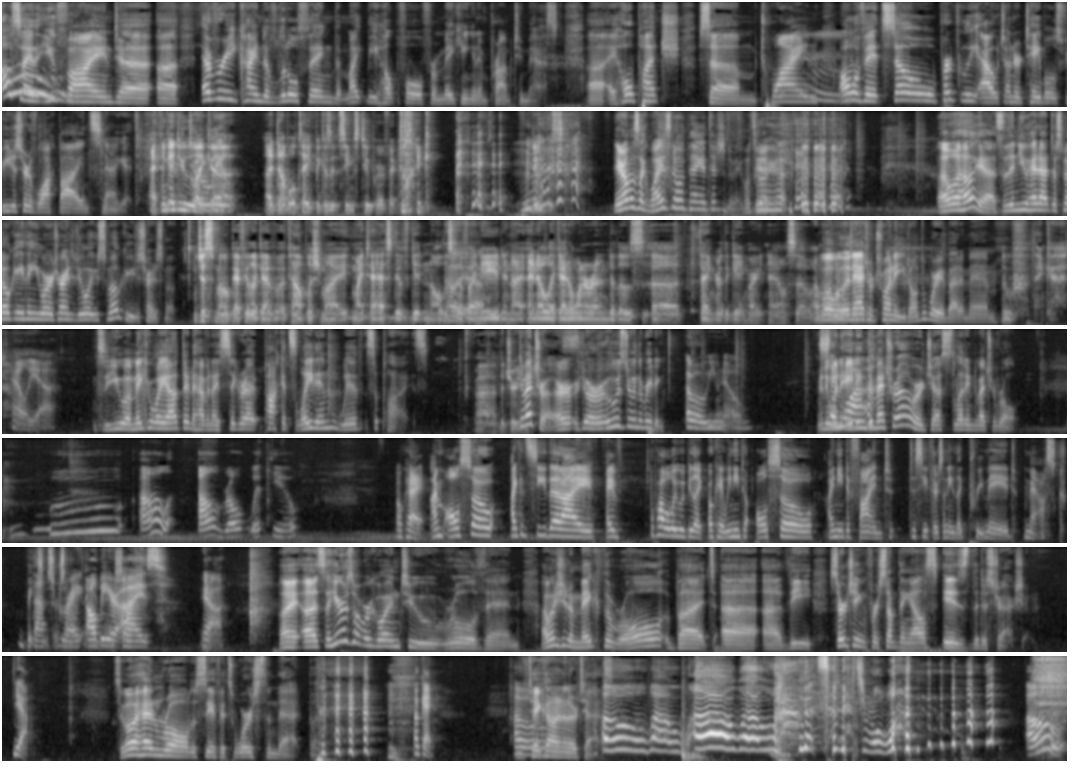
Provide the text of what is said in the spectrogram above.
I'll say that you find uh, uh, every kind of little thing that might be helpful for making an impromptu mask. Uh, a hole punch, some twine, all of it so perfectly out under tables for you to sort of walk by and snag it. I think You I do can like a, a double take because it seems too perfect. Like, doing this. You're almost like, why is no one paying attention to me? What's going on? oh well, hell yeah! So then you head out to smoke. Anything you were trying to do while you smoke, or you just trying to smoke? Just smoke. I feel like I've accomplished my, my task of getting all the Oh, stuff yeah. I need, and I, I know like I don't want to run into those uh, thing or the gang right now. So I'm Well, I'm with a natural twenty, you don't have to worry about it, ma'am. Oof! Thank God. hell yeah. So you uh, make your way out there to have a nice cigarette, pockets laden with supplies. Uh, the dream. Demetra, or, or who is doing the reading? Oh, you know. Anyone C'est aiding Demetra, or just letting Demetra roll? Ooh, I'll I'll roll with you. Okay, I'm also. I could see that I I probably would be like, okay, we need to also. I need to find to, to see if there's any like pre-made mask bases That's or great. something. I'll be there. your So, eyes. Yeah. All right, uh, so here's what we're going to rule then. I want you to make the roll, but uh, uh, the searching for something else is the distraction. Yeah. So go ahead and roll to see if it's worse than that. But you Okay. Oh. take on another task. Oh whoa! Oh whoa! That's a natural one. Oh,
